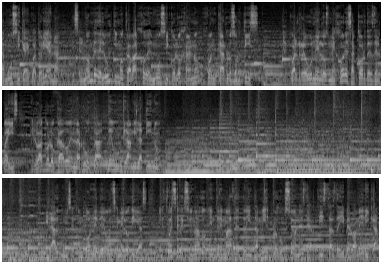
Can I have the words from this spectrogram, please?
La música ecuatoriana es el nombre del último trabajo del músico lojano Juan Carlos Ortiz, el cual reúne los mejores acordes del país y lo ha colocado en la ruta de un Grammy latino. El álbum se compone de 11 melodías y fue seleccionado entre más de 30.000 producciones de artistas de Iberoamérica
